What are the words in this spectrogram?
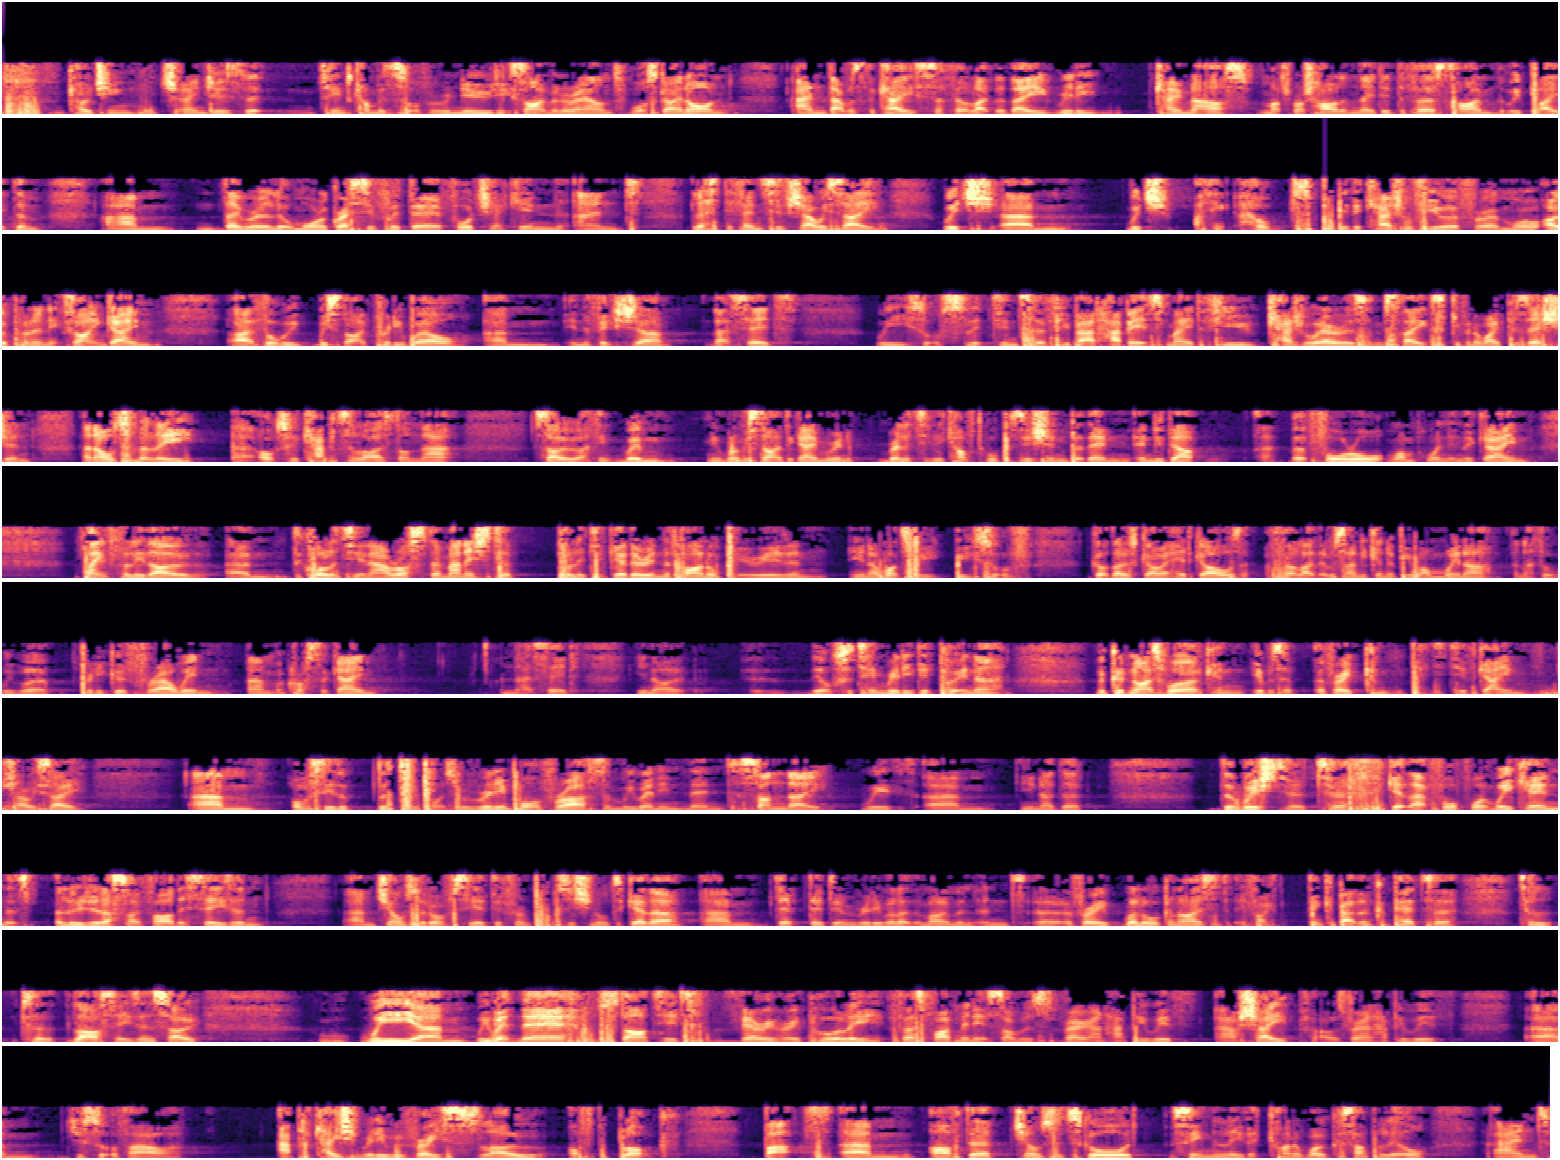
coaching changes that teams come with sort of a renewed excitement around what's going on, and that was the case. I felt like that they really came at us much much harder than they did the first time that we played them. Um, they were a little more aggressive with their forechecking and less defensive, shall we say, which um, which I think helped probably the casual viewer for a more open and exciting game. I thought we, we started pretty well um, in the fixture. That said, we sort of slipped into a few bad habits, made a few casual errors and mistakes, giving away possession, and ultimately uh, Oxford capitalised on that. So I think when you know, when we started the game, we were in a relatively comfortable position, but then ended up uh, at four all at one point in the game. Thankfully, though, um, the quality in our roster managed to pull it together in the final period, and you know once we we sort of got those go-ahead goals. I felt like there was only going to be one winner, and I thought we were pretty good for our win um, across the game. And that said, you know, the Oxford team really did put in a, a good night's work, and it was a, a very competitive game, shall we say. Um, obviously, the, the two points were really important for us, and we went in then to Sunday with, um, you know, the the wish to, to get that four-point weekend that's eluded us so far this season. Um, Chelmsford obviously a different proposition altogether. Um, they're, they're doing really well at the moment and uh, are very well organised if I think about them compared to to, to last season. So we um, we went there, started very very poorly. First five minutes, I was very unhappy with our shape. I was very unhappy with um, just sort of our application. Really, we were very slow off the block. But um, after Chelmsford scored, seemingly they kind of woke us up a little. And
